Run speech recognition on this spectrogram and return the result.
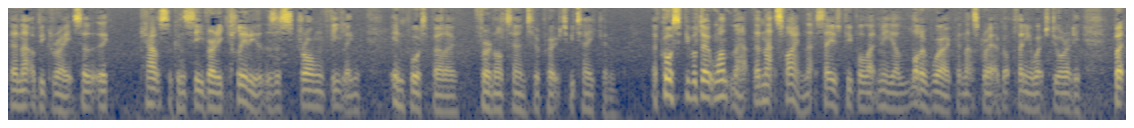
then that would be great. So that the council can see very clearly that there's a strong feeling in Portobello for an alternative approach to be taken. Of course, if people don't want that, then that's fine. That saves people like me a lot of work, and that's great. I've got plenty of work to do already. But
